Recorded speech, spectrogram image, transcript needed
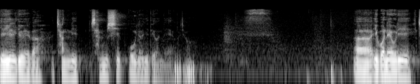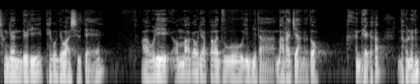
예일교회가 창립 35년이 되었네요. 그죠? 아, 이번에 우리 청년들이 태국에 왔을 때, 아, 우리 엄마가 우리 아빠가 누구입니다. 말하지 않아도 내가 너는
